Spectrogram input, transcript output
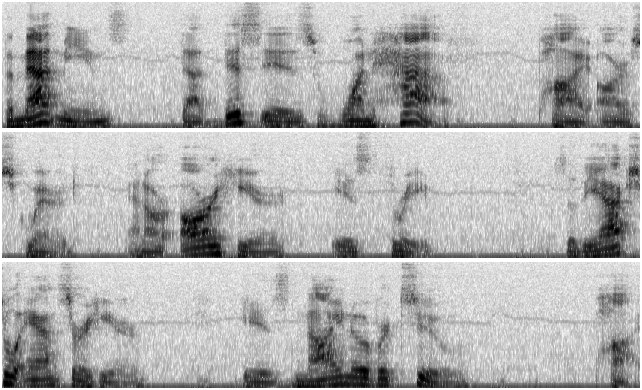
then that means that this is 1 half pi r squared, and our r here is 3. So the actual answer here is 9 over 2 pi.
